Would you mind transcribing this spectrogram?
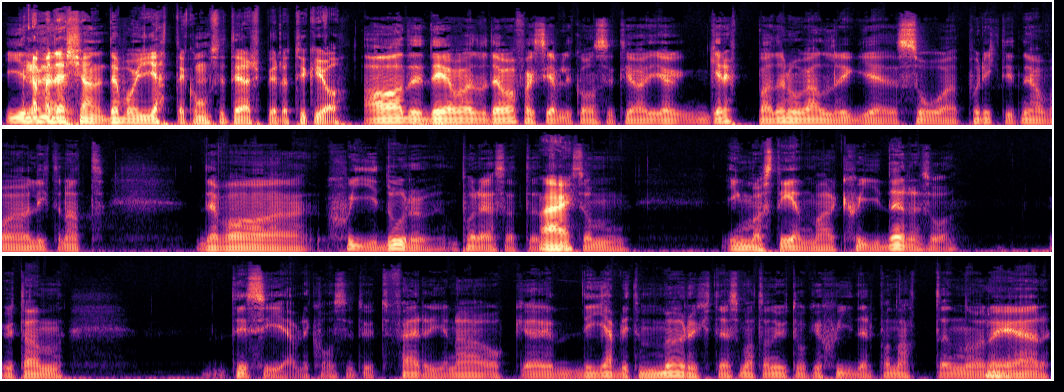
Ja det men här- det, känd, det var ju jättekonstigt det här spelet, tycker jag. Ja, det, det, var, det var faktiskt jävligt konstigt jag, jag greppade nog aldrig eh, så på riktigt när jag var liten att Det var skidor på det sättet Nej. Liksom Ingmar Stenmark skidor så Utan Det ser jävligt konstigt ut. Färgerna och eh, det är jävligt mörkt. Det är som att han är ute och åker skidor på natten och det är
